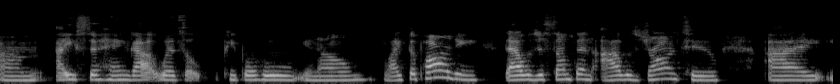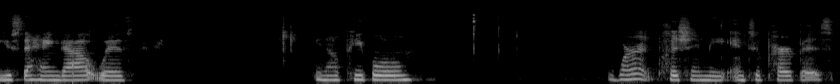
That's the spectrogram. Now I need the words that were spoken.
Um, I used to hang out with uh, people who, you know, like to party. That was just something I was drawn to. I used to hang out with, you know, people weren't pushing me into purpose.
